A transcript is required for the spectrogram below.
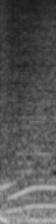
Oh.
